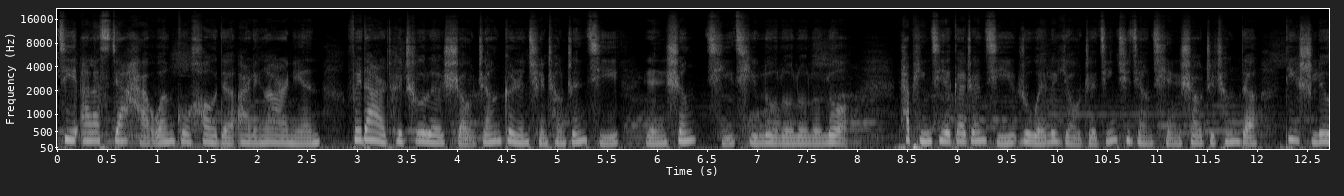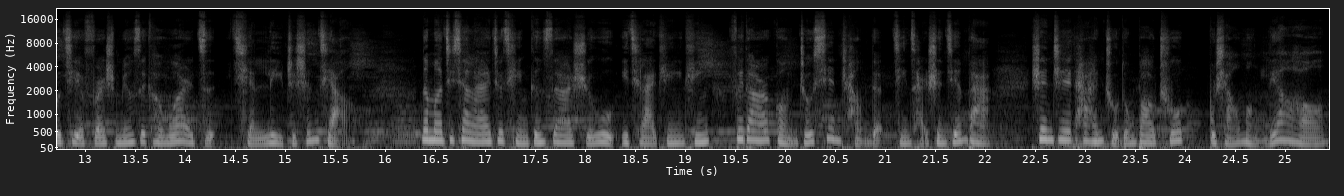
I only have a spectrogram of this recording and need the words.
继《阿拉斯加海湾》过后的二零二二年，菲达尔推出了首张个人全唱专辑《人生起起落落落落落》。他凭借该专辑入围了有着金曲奖前哨之称的第十六届 Fresh Music Awards 潜力之声奖。那么接下来就请跟随二十五一起来听一听菲达尔广州现场的精彩瞬间吧。甚至他还主动爆出不少猛料哦。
